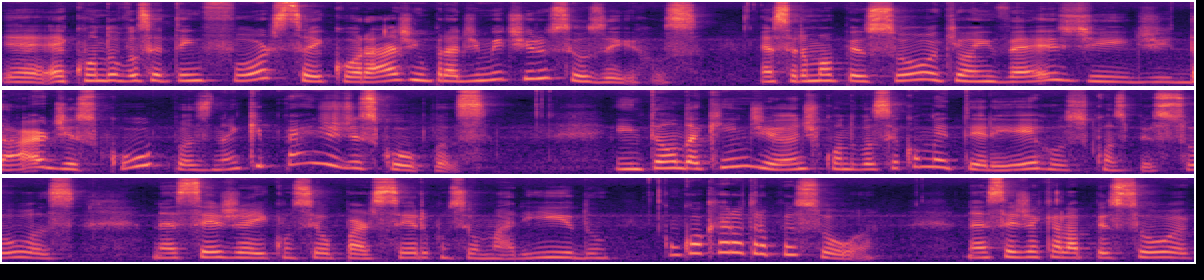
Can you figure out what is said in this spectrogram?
É, é quando você tem força e coragem para admitir os seus erros. É ser uma pessoa que, ao invés de, de dar desculpas, né, que pede desculpas. Então, daqui em diante, quando você cometer erros com as pessoas, né, seja aí com seu parceiro, com seu marido, com qualquer outra pessoa, né, seja aquela pessoa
